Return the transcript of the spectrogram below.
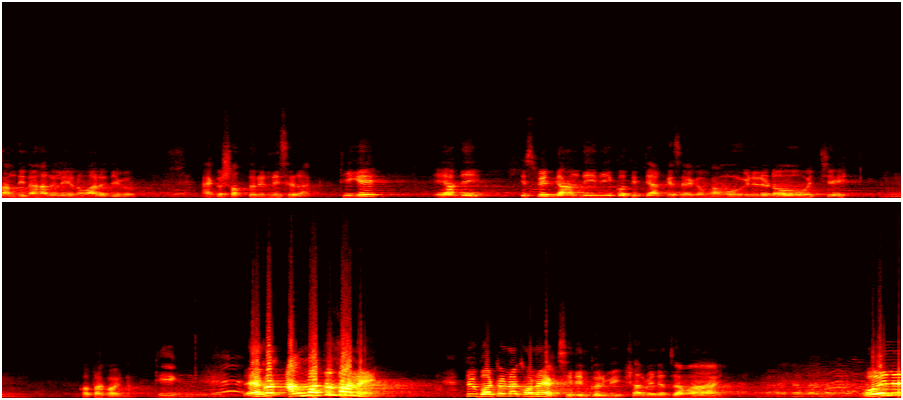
শান্তি না হারিলে এনে মারে দিব। আগে সত্তরের নিচে রাখ। ঠিক? আছে এয়া দি স্পিড গান দিয়ে দিয়ে কতিরটি আটকেছে। মামু এটা ডব হচ্ছে। কথা কয় না। ঠিক। এখন আল্লাহ তো জানে। তুই ঘটনা কোনো অ্যাক্সিডেন্ট করবি শারমিনের জামাই। হইলে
